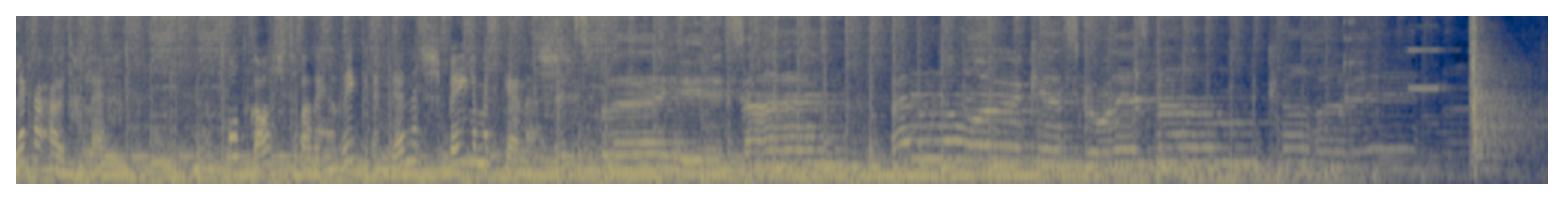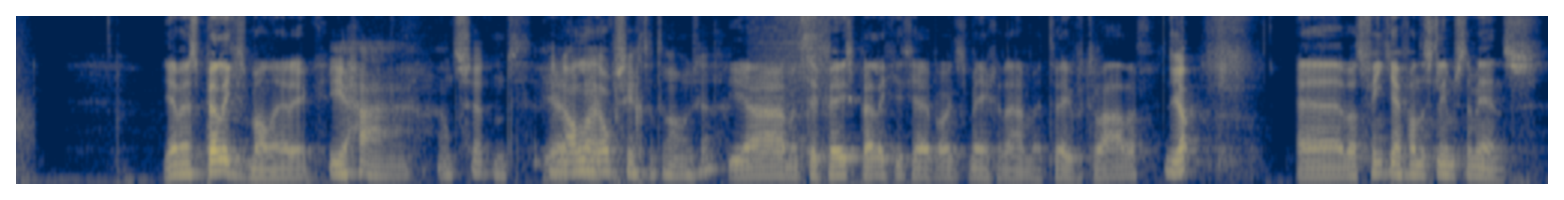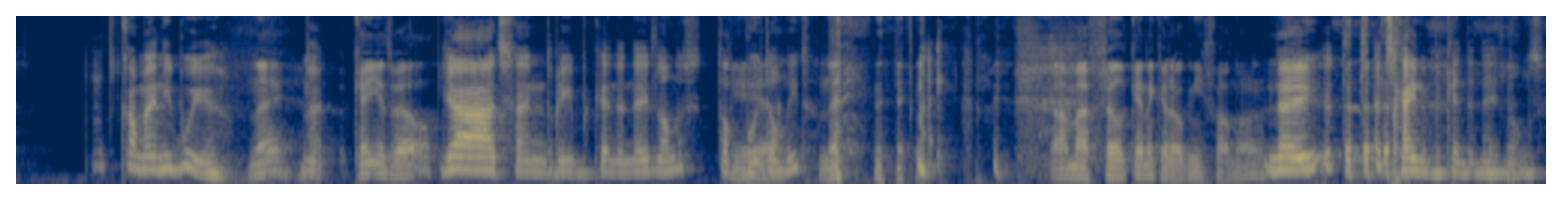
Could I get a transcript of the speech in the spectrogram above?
Lekker Uitgelegd. Een podcast waarin Rick en Dennis spelen met kennis. Jij bent spelletjesman, hè, Rick? Ja, ontzettend. In allerlei opzichten trouwens, hè? Ja, met tv-spelletjes. Jij hebt ooit eens meegedaan met 2 voor 12. Ja, Eh, wat vind jij van de slimste mens? kan mij niet boeien. Nee? Nee. Ken je het wel? Ja, het zijn drie bekende Nederlanders. Dat boeit dan niet. Nee. Nee, Ja, maar veel ken ik er ook niet van, hoor. nee het, het, het schijnen bekende Nederlanders.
